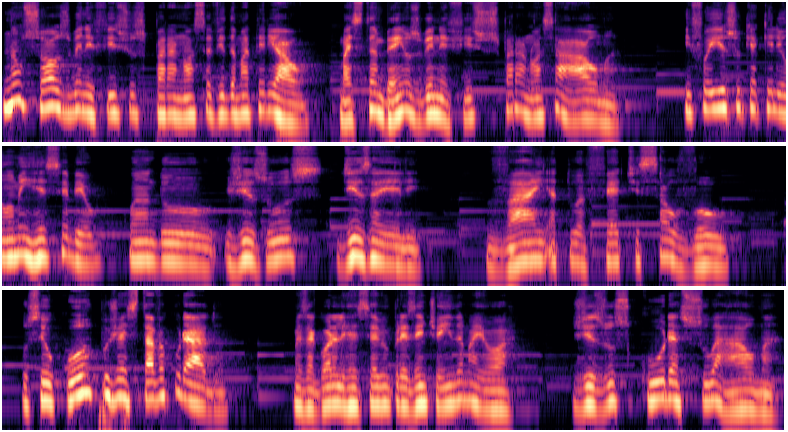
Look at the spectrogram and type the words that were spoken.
Não só os benefícios para a nossa vida material, mas também os benefícios para a nossa alma. E foi isso que aquele homem recebeu quando Jesus diz a ele: Vai, a tua fé te salvou. O seu corpo já estava curado, mas agora ele recebe um presente ainda maior. Jesus cura sua alma.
